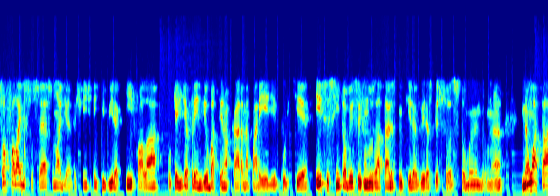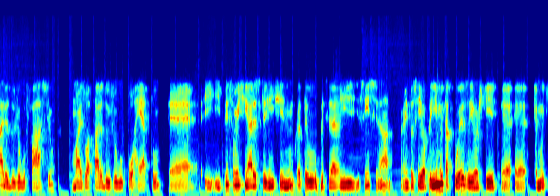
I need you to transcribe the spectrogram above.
Só falar de sucesso não adianta. Acho que a gente tem que vir aqui e falar o que a gente aprendeu batendo a cara na parede, porque esse sim talvez seja um dos atalhos que eu queira ver as pessoas tomando. Né? Não o atalho do jogo fácil, mas o atalho do jogo correto, é, e, e, principalmente em áreas que a gente nunca teve oportunidade de, de ser ensinado. Né? Então, assim, eu aprendi muita coisa e eu acho que é, é, é muito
